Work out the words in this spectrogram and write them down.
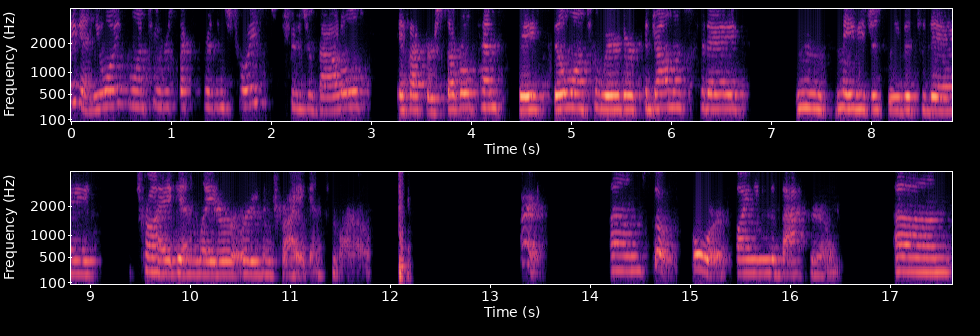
Again, you always want to respect the person's choice, choose your battles. If after several attempts they still want to wear their pajamas today, mm, maybe just leave it today, try again later, or even try again tomorrow. All right. Um, so four, finding the bathroom. Um,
